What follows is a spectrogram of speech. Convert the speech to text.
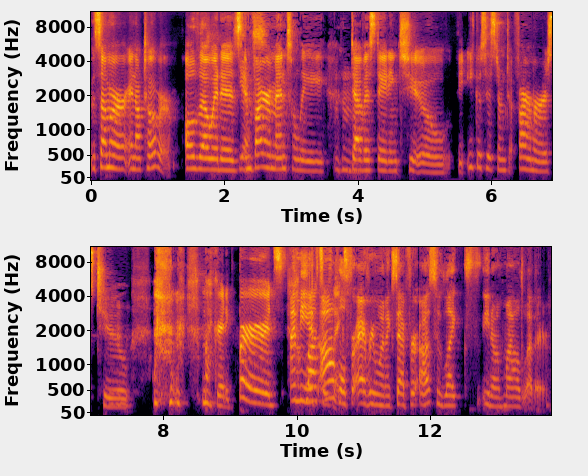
the summer in October, although it is Yes. environmentally Mhm. devastating to the ecosystem, to farmers, to Mm-hmm. migrating birds. I mean, it's awful things. for everyone except for us who likes, you know, mild weather.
